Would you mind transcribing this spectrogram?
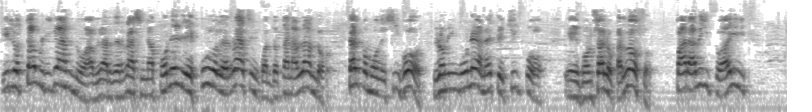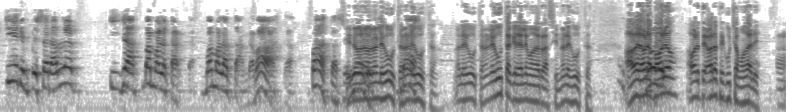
y lo está obligando a hablar de Racing, a poner el escudo de Racing cuando están hablando. Tal como decís vos, lo ningunean a este chico eh, Gonzalo Cardoso. Paradito ahí, quiere empezar a hablar y ya, vamos a la carta, vamos a la tanda, basta, basta, Sí, no, no, no les gusta, no les gusta, no les gusta, no les gusta que le hablemos de Racing, no les gusta. A ver, ahora Pablo, ahora te, ahora te escuchamos, dale. Ah,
